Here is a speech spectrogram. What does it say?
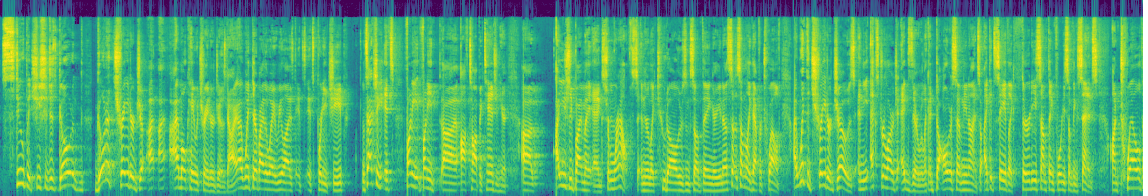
stupid. She should just go to go to Trader Joe. I, am okay with Trader Joe's now. I, I, went there by the way. Realized it's it's pretty cheap. It's actually it's funny funny uh, off topic tangent here. Uh, I usually buy my eggs from Ralph's and they're like $2 and something or, you know, something like that for 12. I went to Trader Joe's and the extra large eggs there were like $1.79. So I could save like 30 something, 40 something cents on 12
